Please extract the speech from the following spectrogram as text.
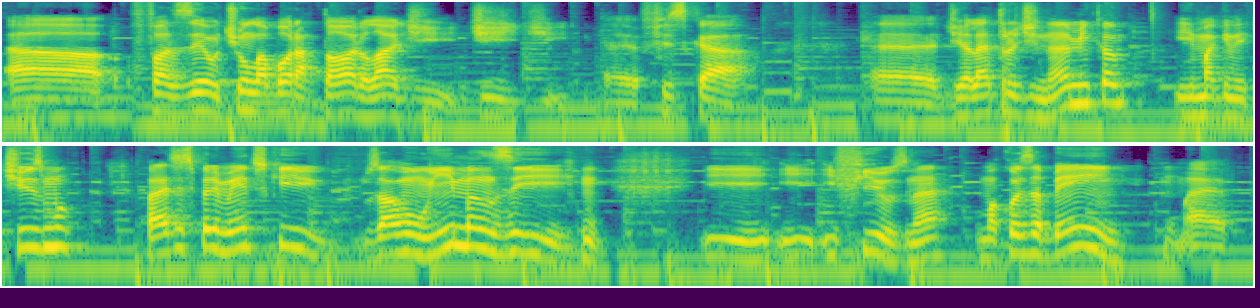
uh, tinha um laboratório lá de, de, de é, física é, de eletrodinâmica e magnetismo. Parece experimentos que usavam ímãs e, e, e, e fios, né? Uma coisa bem. É,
